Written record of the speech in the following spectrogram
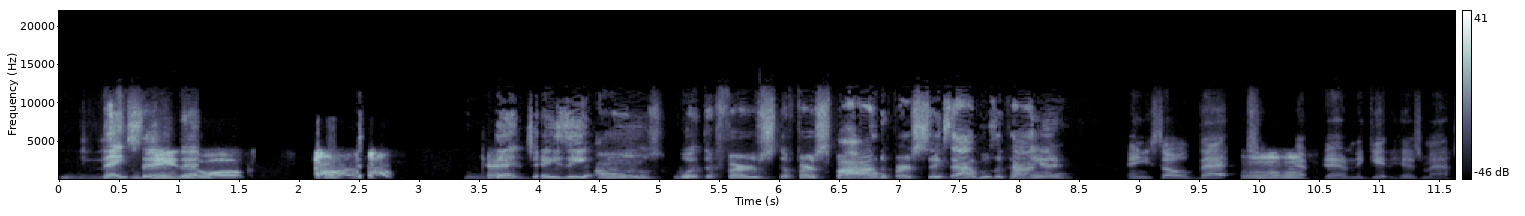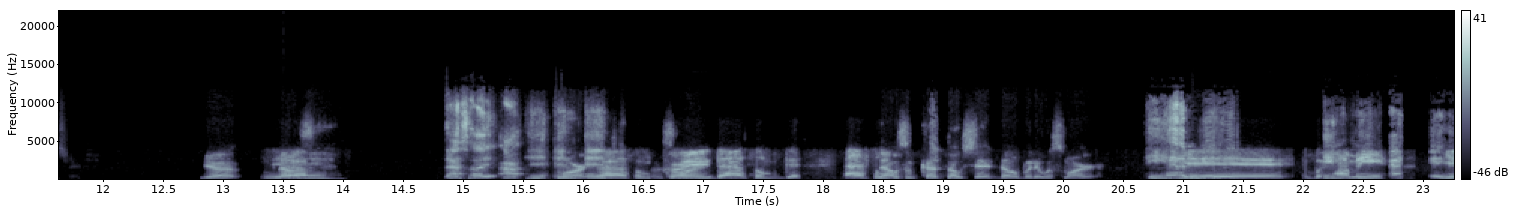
They said Jesus that walks. that Jay Z owns what the first, the first five, the first six albums of Kanye. And you sold that to Mhm. Def Jam to get his masters. Yep. Yeah. Man. That's how I, I and, Smart. and That's some crazy. That's some good. That's some. That was some cutthroat shit though, but it was smart. He had to get hit. yeah, but He- I mean, had to get yeah,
